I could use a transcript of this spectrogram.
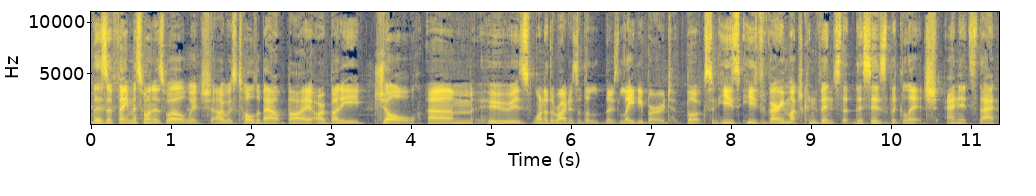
There's a famous one as well, which I was told about by our buddy Joel, um, who is one of the writers of the, those Ladybird books, and he's he's very much convinced that this is the glitch, and it's that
